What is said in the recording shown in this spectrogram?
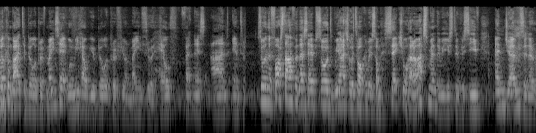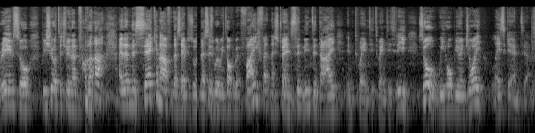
Welcome back to Bulletproof Mindset, where we help you bulletproof your mind through health, fitness, and entertainment. So, in the first half of this episode, we actually talk about some sexual harassment that we used to receive in gyms and at raves. So, be sure to tune in for that. And then the second half of this episode, this is where we talk about five fitness trends that need to die in 2023. So, we hope you enjoy. Let's get into it.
